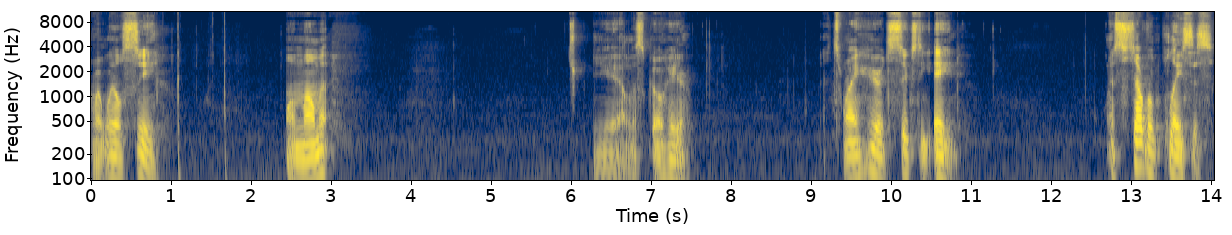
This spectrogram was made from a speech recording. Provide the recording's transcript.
But we'll see. One moment. Yeah, let's go here. It's right here at 68. There's several places.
